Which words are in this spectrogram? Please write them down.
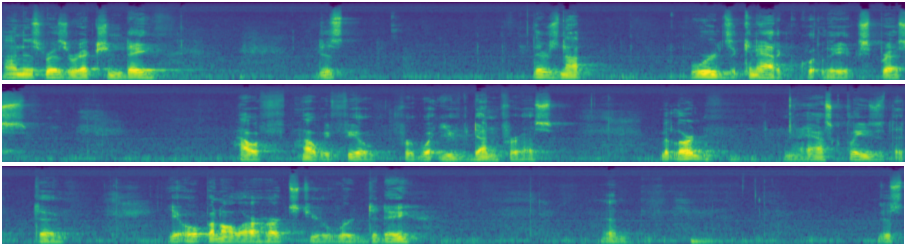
on this resurrection day, just there's not words that can adequately express how, how we feel for what you've done for us. But Lord, I ask please that uh, you open all our hearts to your word today. And just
